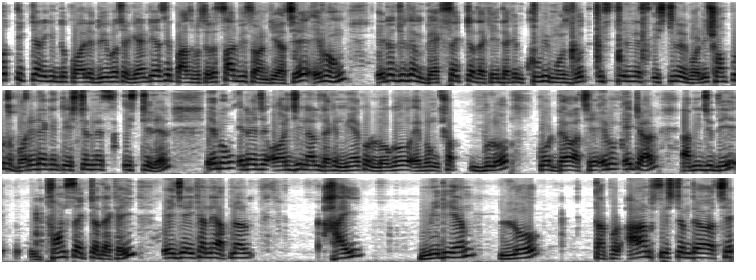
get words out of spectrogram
প্রত্যেকটারই কিন্তু কয়েলে দুই বছর গ্যারান্টি আছে, পাঁচ বছরের সার্ভিস ওয়ারেন্টি আছে এবং এটা যদি আমি ব্যাক সাইডটা দেখি দেখেন খুবই মজবুত স্টিলনেস স্টিলের বডি সম্পূর্ণ বডিটা কিন্তু স্টিলনেস স্টিলের এবং এটা যে অরিজিনাল দেখেন মিয়াকোর লোগো এবং সবগুলো কোড দেওয়া আছে এবং এটার আমি যদি ফ্রন্ট সাইডটা দেখাই, এই যে এখানে আপনার হাই মিডিয়াম লো তারপর আর্ম সিস্টেম দেওয়া আছে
